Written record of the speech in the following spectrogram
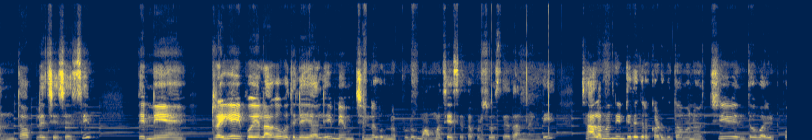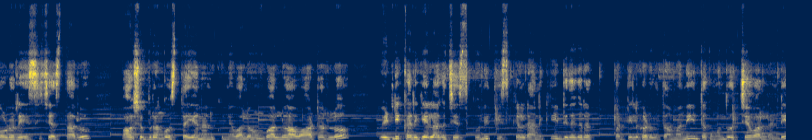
అంతా అప్లై చేసేసి దీన్ని డ్రై అయిపోయేలాగా వదిలేయాలి. మేము చిన్నగా ఉన్నప్పుడు మా అమ్మ చేసేటప్పుడు చూసేదాన్నండి. చాలామంది ఇంటి దగ్గర కడుగుతామని వచ్చి ఎంతో వైట్ పౌడర్ వేసి చేస్తారు. బాగా శుభ్రంగా వస్తాయి అని అనుకునే వాళ్ళం. వాళ్ళు ఆ వాటర్లో వెండి కరిగేలాగా చేసుకొని తీసుకెళ్ళడానికి ఇంటి దగ్గర పట్టీలు కడుగుతామని ఇంతకుముందు వచ్చేవాళ్ళండి.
